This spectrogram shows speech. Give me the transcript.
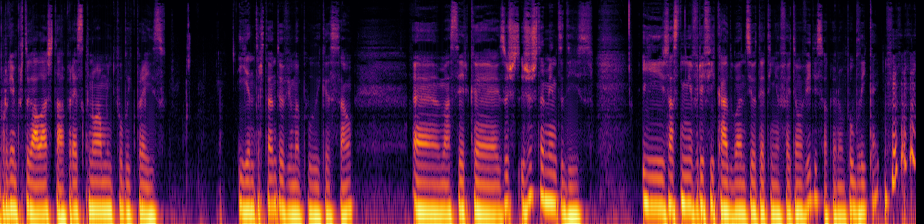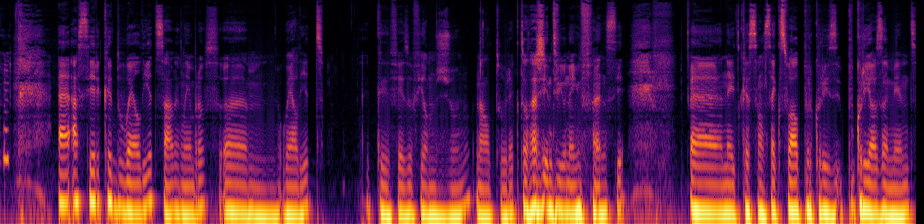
porque em Portugal lá está, parece que não há muito público para isso. E entretanto eu vi uma publicação um, acerca just, justamente disso. E já se tinha verificado antes, eu até tinha feito um vídeo, só que eu não publiquei. uh, acerca do Elliot, sabem? Lembram-se? Um, o Elliot, que fez o filme Juno, na altura, que toda a gente viu na infância uh, na educação sexual, por curiosamente.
